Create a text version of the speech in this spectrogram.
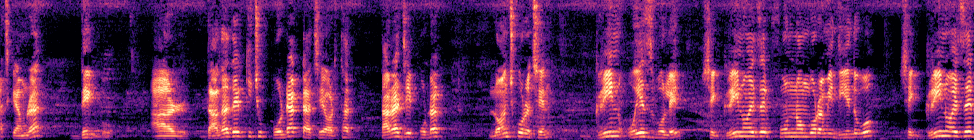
আজকে আমরা দেখব। আর দাদাদের কিছু প্রোডাক্ট আছে, অর্থাৎ তারা যে প্রোডাক্ট লঞ্চ করেছেন গ্রিন ওয়েজ বলে, সেই গ্রিন ওয়েজের ফোন নম্বর আমি দিয়ে দেবো। সেই গ্রিন ওয়েজের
